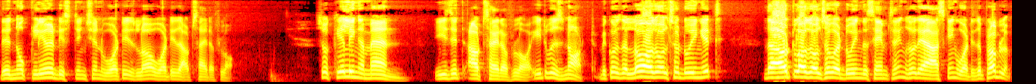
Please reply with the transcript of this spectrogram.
There's no clear distinction what is law, what is outside of law. So killing a man is it outside of law? It was not, because the law was also doing it, the outlaws also were doing the same thing, so they are asking what is the problem?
